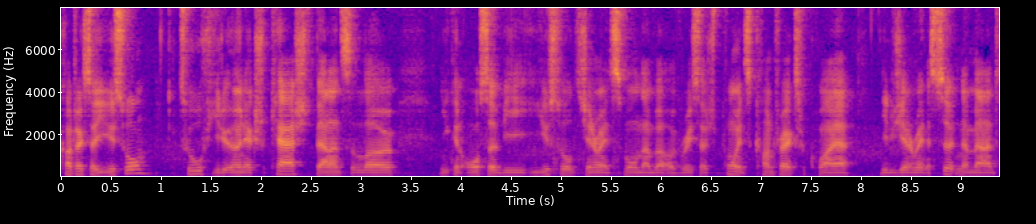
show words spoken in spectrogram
Contracts are useful. Tool for you to earn extra cash, balance the low. You can also be useful to generate small number of research points. Contracts require you to generate a certain amount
